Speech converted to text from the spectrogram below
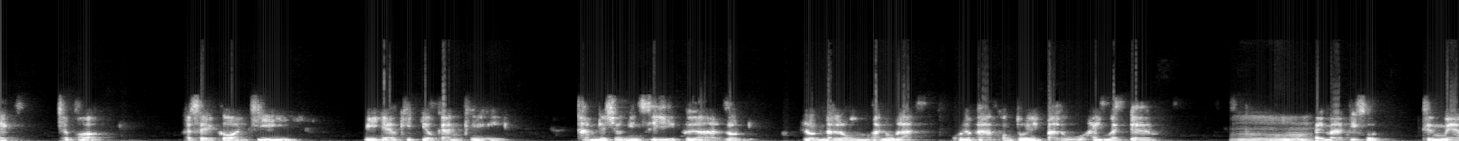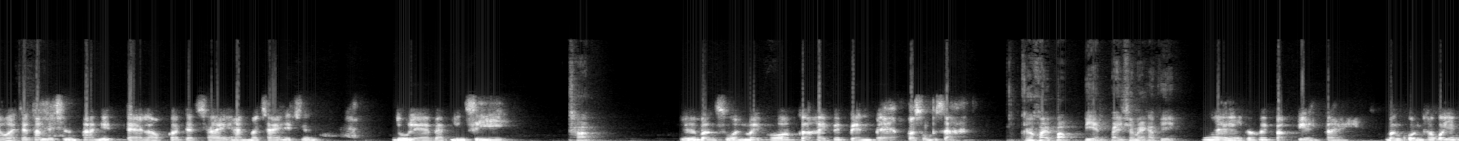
ล็กๆ เฉพาะเกษตรกรที่มีแนวคิดเดียวกันคือทำในเชิงอินทรีย์เพื่อลดรณรงค์อนุรักษ์คุณภาพของตัวเองปลาลูให้เหมือนเดิมอืมให้มากที่สุด ถึงแม้ว่าจะทำในเชิงพาณิชย์ แต่เราก็จะใช้หันมาใช้ในเชิงดูแลแบบอินทรีย์ ครับ หรือบางส่วนไม่พร้อมก็ให้ไปเป็นแบบผสมผสานค่อยๆ ปรับเปลี่ยนไปใช่ไหมครับพี่ ใช่ก็ค่อยปรับเปลี่ยนไป บางคนเขาก็ยัง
